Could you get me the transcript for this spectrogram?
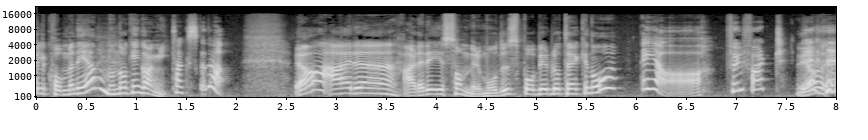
Velkommen igjen nok en gang. Takk skal du ha. Ja, er, er dere i sommermodus på biblioteket nå? Ja, full fart. Ja, ja,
